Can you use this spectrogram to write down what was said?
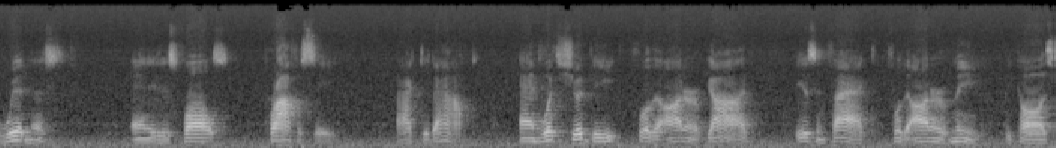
witness, and it is false prophecy acted out. And what should be for the honor of God is in fact for the honor of me because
